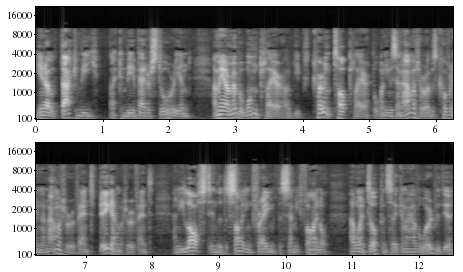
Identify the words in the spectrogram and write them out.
you know, that can be that can be a better story. And I mean, I remember one player, a current top player, but when he was an amateur, I was covering an amateur event, big amateur event, and he lost in the deciding frame of the semi final. I went up and said, "Can I have a word with you?"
